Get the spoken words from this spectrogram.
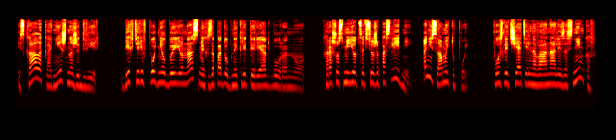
Искала, конечно же, дверь. Бехтерев поднял бы ее на смех за подобные критерии отбора, но хорошо смеется все же последний, а не самый тупой. После тщательного анализа снимков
